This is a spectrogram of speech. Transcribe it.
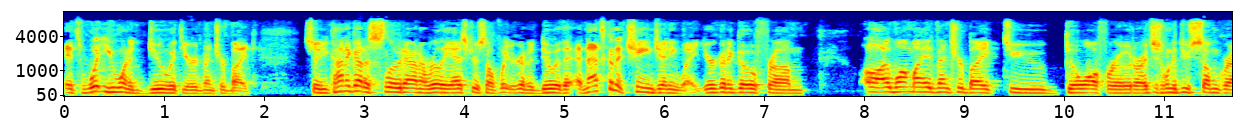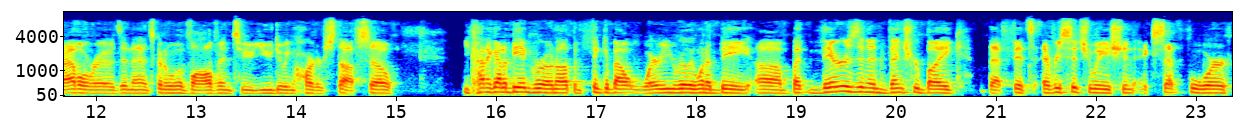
it's what you want to do with your adventure bike. So you kind of got to slow down and really ask yourself what you're going to do with it, and that's going to change anyway. You're going to go from, oh, I want my adventure bike to go off road, or I just want to do some gravel roads, and then it's going to evolve into you doing harder stuff. So you kind of got to be a grown up and think about where you really want to be. Uh, but there is an adventure bike that fits every situation except for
